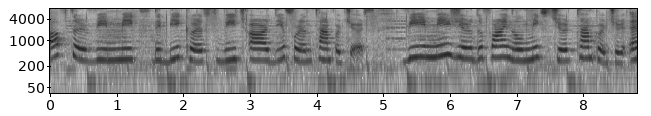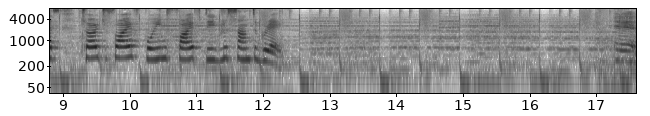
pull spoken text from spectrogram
After we mix the beakers which are different temperatures, we measure the final mixture temperature as 35.5 degrees centigrade. Ee,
